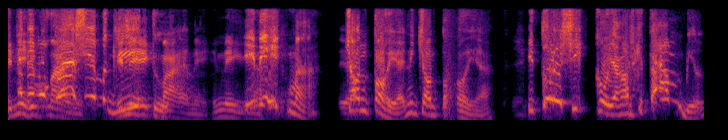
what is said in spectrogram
ini demokrasi hikmah. begitu. Ini hikmah ini. Ini hikmah. Ini hikmah. Ya. Contoh ya, ini contoh ya. Itu risiko yang harus kita ambil.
